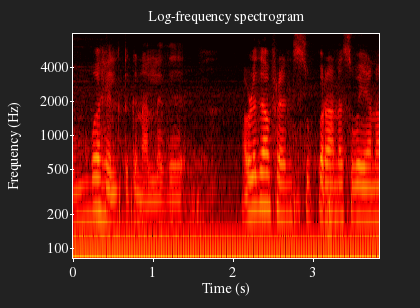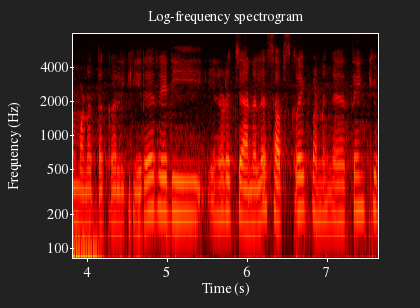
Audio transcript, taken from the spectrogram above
ரொம்ப ஹெல்த்துக்கு நல்லது. அவ்வளோதான் ஃப்ரெண்ட்ஸ் சூப்பரான சுவையான மணத்தக்காளி கீரை ரெடி என்னோடய சேனலை சப்ஸ்கிரைப் பண்ணுங்கள் தேங்க்யூ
